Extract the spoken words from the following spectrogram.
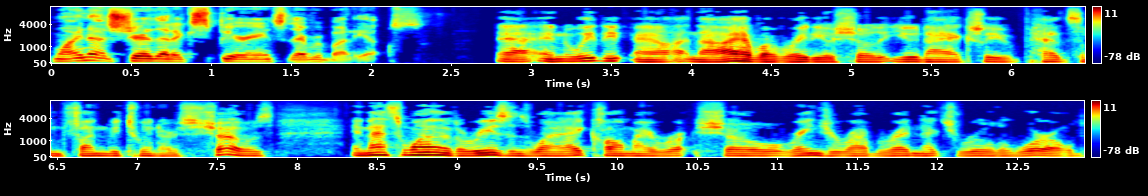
Why not share that experience with everybody else? Yeah, and we uh, now I have a radio show that you and I actually had some fun between our shows, and that's one of the reasons why I call my show Ranger Rob Rednecks Rule the World,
